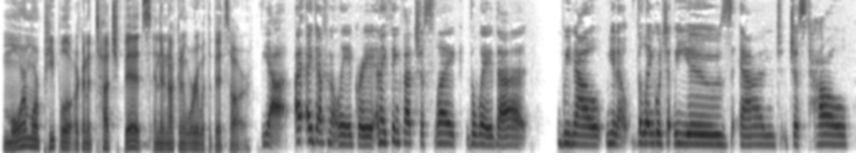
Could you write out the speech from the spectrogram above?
more and more people are going to touch bits and they're not going to worry what the bits are. Yeah, I, I definitely agree. And I think that's just like the way that we now, you know, the language that we use and just how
